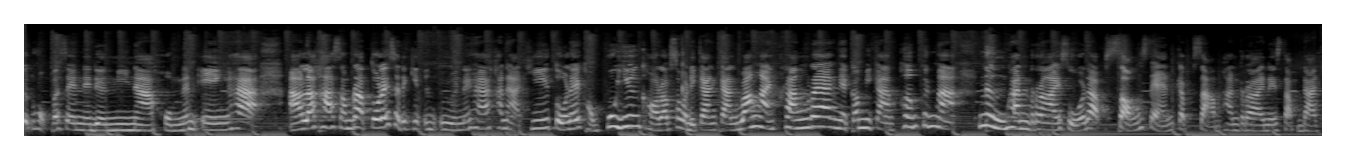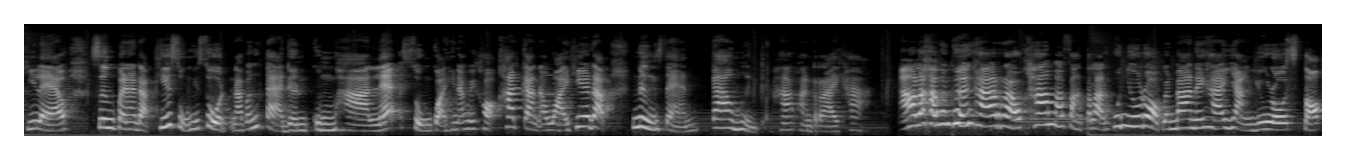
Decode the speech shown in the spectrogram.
1.6%ในเดือนมีนาคมนั่นเองค่ะ เอาละค่ะสำหรับตัวเลขเศรษฐกิจอื่นๆนะคะ ขณะที่ตัวเลขของผู้ยื่นขอรับสวัสดิการการว่างงานครั้งแรกเนี่ยก็มีการเพิ่มขึ้นมา 1,000 รายสู่ระดับ 200,000 กับ 3,000 รายในสัปดาห์ที่แล้ว ซึ่งเป็นระดับที่สูงที่สุดนับตั้งแต่เดือนกุมภาและสูงกว่าที่นักวิเคราะห์คาดการเอาไว้ที่ระดับ 1 9 5,000 รายค่ะ เอาละค่ะเพื่อนๆ คะเราข้ามมาฝั่งตลาดหุ้นยุโรปกันบ้างนะคะ อย่างยูโรสต็อก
